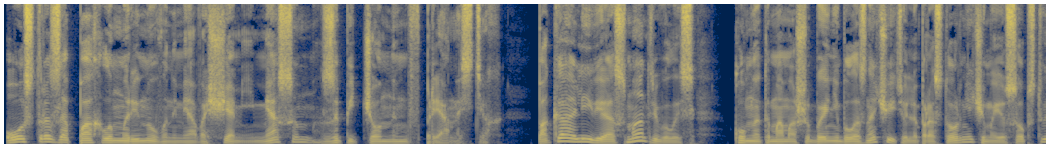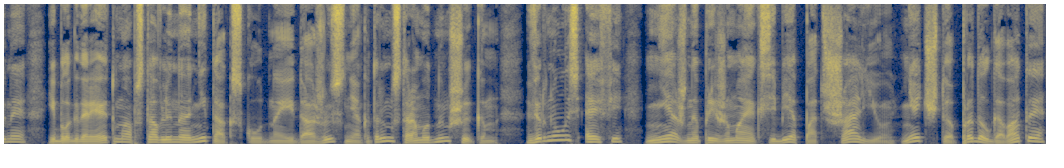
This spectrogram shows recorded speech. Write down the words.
Остро запахло маринованными овощами и мясом, запеченным в пряностях. Пока Оливия осматривалась, комната мамаши Бенни была значительно просторнее, чем ее собственная, и благодаря этому обставлена не так скудно и даже с некоторым старомодным шиком. Вернулась Эфи, нежно прижимая к себе под шалью нечто продолговатое,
